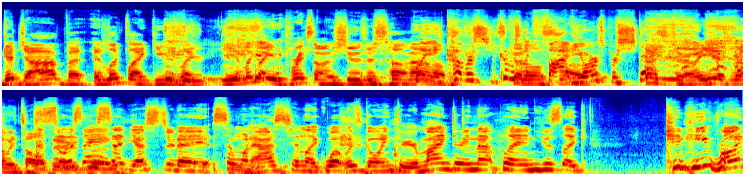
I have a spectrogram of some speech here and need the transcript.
good job, but it looked like he was like he looked like he bricks on his shoes or something. Wait, he covers he covers He's got a like five slow. yards per step. That's true. He is really tall, dude. Source but- said yesterday, someone asked him like what was going through your mind during that play, and he was like, "Can he run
